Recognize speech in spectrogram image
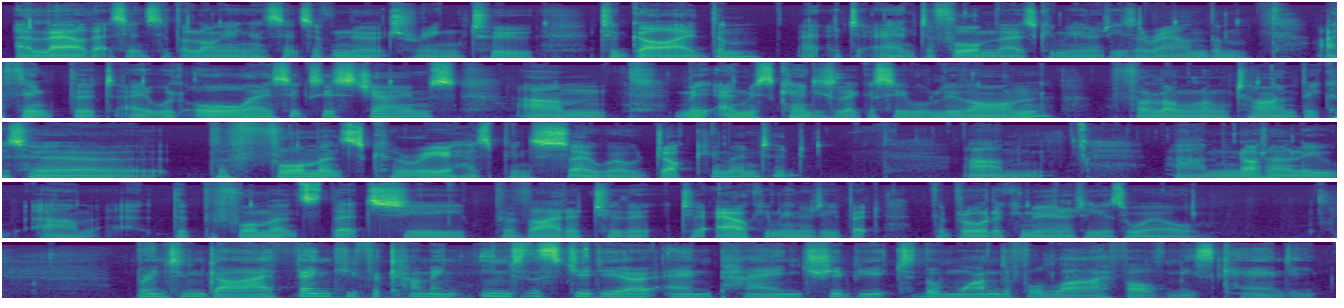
allow that sense of belonging and sense of nurturing to to guide them and to, and to form those communities around them. I think that it will always exist, James, um, and Miss Candee's legacy will live on for a long, long time because her performance career has been so well documented. Um, um, not only um, the performance that she provided to the to our community, but the broader community as well. Brenton Geyer, thank you for coming into the studio and paying tribute to the wonderful life of Miss Candee.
